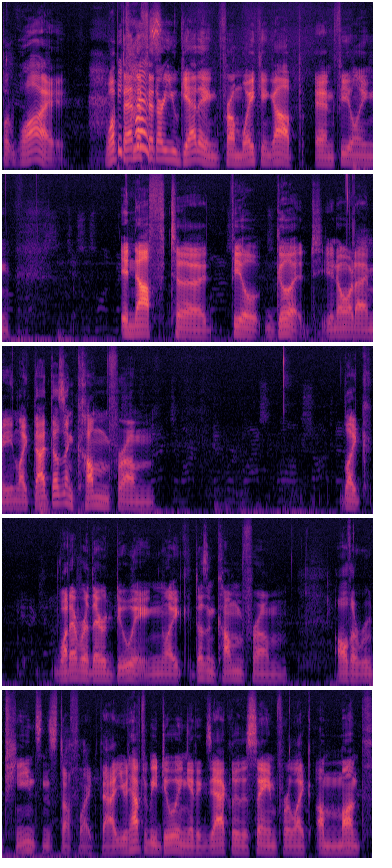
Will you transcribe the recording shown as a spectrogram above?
But why? What Because- benefit are you getting from waking up and feeling enough to feel good? You know what I mean? Like that doesn't come from like whatever they're doing. Like it doesn't come from all the routines and stuff like that. You'd have to be doing it exactly the same for like a month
